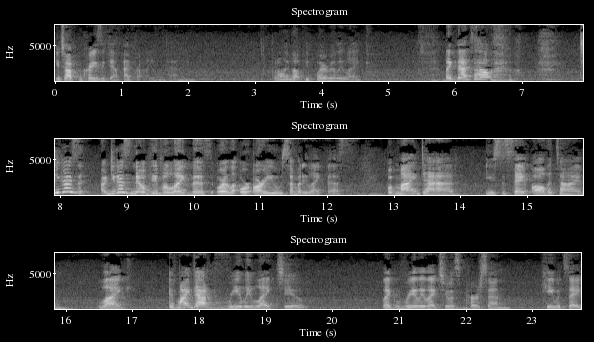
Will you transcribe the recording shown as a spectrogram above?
You talking crazy again. I probably am Patty. But only about people I really like. Like, that's how... do you guys... Do you guys know people like this? Or, or are you somebody like this? But my dad used to say all the time, like, if my dad really liked you, like really liked you as a person, he would say,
